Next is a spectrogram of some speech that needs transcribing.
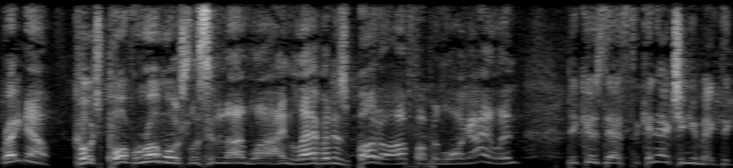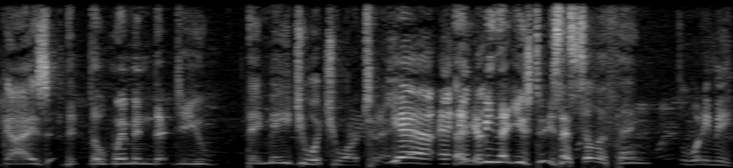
right now, Coach Paul Veromo's listening online, laughing his butt off up in Long Island because that's the connection you make. The guys, the, the women that you. They made you what you are today. Yeah, and- Like, I mean, that used to. Is that still a thing? what do you mean?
